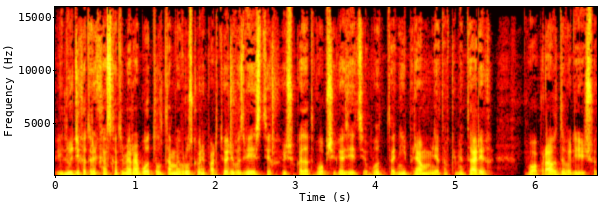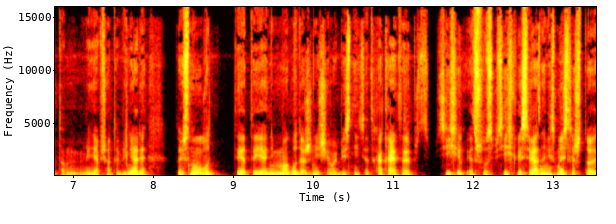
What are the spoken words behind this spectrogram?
люди, которых, с которыми я работал там и в «Русском репортере», в «Известиях», еще когда-то в «Общей газете», вот они прямо мне там в комментариях его оправдывали, еще там меня в чем-то обвиняли. То есть, ну, вот это я не могу даже ничем объяснить. Это какая-то психика, это что с психикой связано, не в смысле, что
